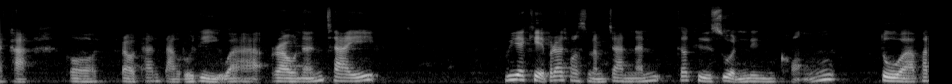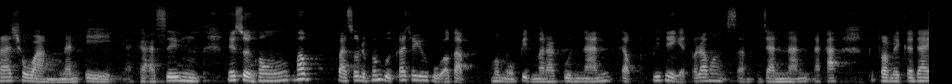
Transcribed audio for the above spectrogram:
นะคะ ก็เราท่านต่างรู้ดีว่าเรานั้นใช้วิทยาเขตพระราชวังสนามจันทร์นั้นก็คือส่วนหนึ่งของ ตัวพระราชวังนั่นเองนะคะ ซึ่งในส่วนของพระบาทสมเด็จพระมงกุฎเกล้าเจ้าอยู่หัวกับหม่อมหลวงปิ่นมารากุลนั้น กับวิทยาเอกพระราชวังสัมจันนั้นนะคะพี่ปอมเล็กก็ได้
